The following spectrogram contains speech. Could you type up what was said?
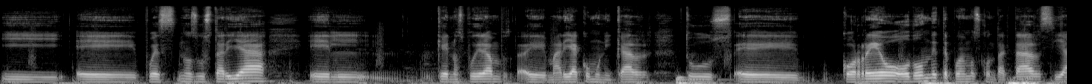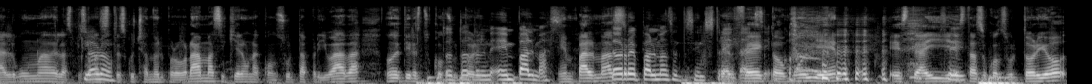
Y eh, pues nos gustaría el que nos pudiéramos, eh, María, comunicar tus eh, correo o dónde te podemos contactar si alguna de las personas Claro. está escuchando el programa, si quiere una consulta privada, ¿dónde tienes tu consultorio? En Palmas. En Palmas. Torre Palmas 730. Perfecto, muy bien. Este ahí Sí. está su consultorio,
